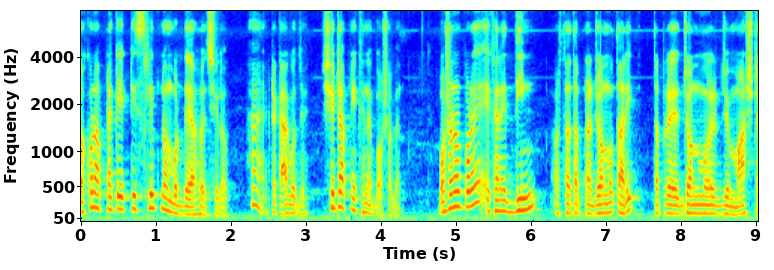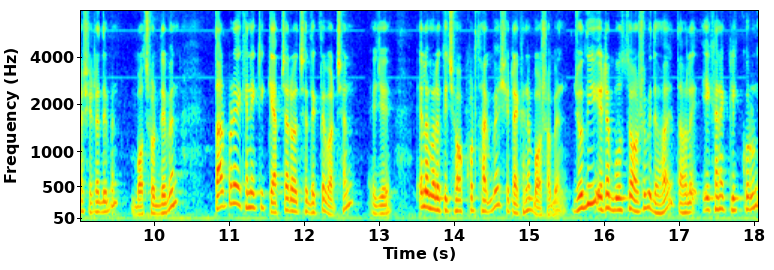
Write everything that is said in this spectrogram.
তখন আপনাকে একটি স্লিপ নম্বর দেওয়া হয়েছিল। হ্যাঁ একটা কাগজে। সেটা আপনি এখানে বসাবেন। বসানোর পরে এখানে দিন, অর্থাৎ আপনার জন্ম তারিখ, তারপরে জন্মের যে মাসটা সেটা দেবেন, বছর দেবেন। তারপরে এখানে একটি ক্যাপচার রয়েছে, দেখতে পাচ্ছেন? এই যে এলোমেলো কিছু অক্ষর থাকবে, সেটা এখানে বসাবেন। যদি এটা বুঝতে অসুবিধা হয়, তাহলে এখানে ক্লিক করুন।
